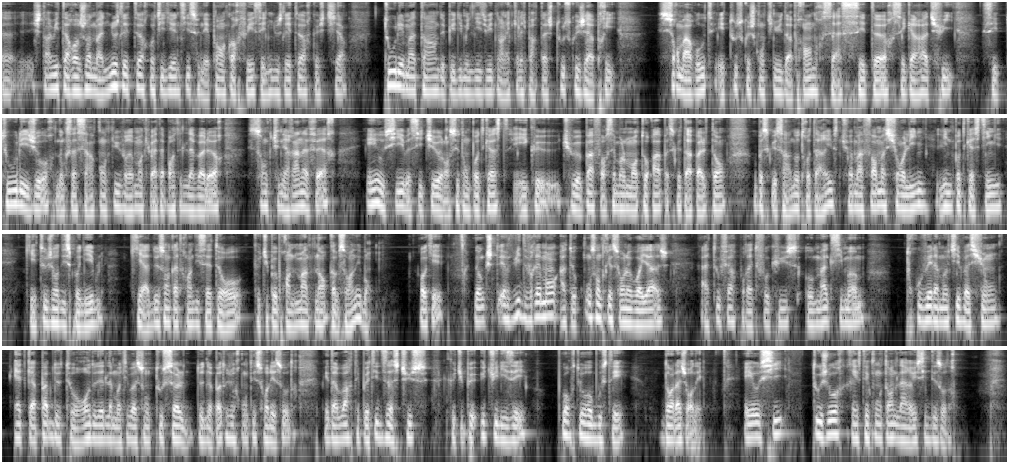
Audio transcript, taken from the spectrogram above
euh, je t'invite à rejoindre ma newsletter quotidienne si ce n'est pas encore fait. C'est une newsletter que je tiens tous les matins depuis 2018 dans laquelle je partage tout ce que j'ai appris sur ma route et tout ce que je continue d'apprendre. C'est à 7 heures, c'est gratuit, c'est tous les jours. Donc ça, c'est un contenu vraiment qui va t'apporter de la valeur sans que tu n'aies rien à faire. Et aussi, bah, si tu veux lancer ton podcast et que tu veux pas forcément le mentorat parce que t'as pas le temps ou parce que c'est un autre tarif, tu as ma formation en ligne, Lean Podcasting, qui est toujours disponible, qui est à 297 euros, que tu peux prendre maintenant, comme ça on est bon. Ok? Donc je t'invite vraiment à te concentrer sur le voyage, à tout faire pour être focus au maximum, trouver la motivation, être capable de te redonner de la motivation tout seul, de ne pas toujours compter sur les autres, mais d'avoir tes petites astuces que tu peux utiliser pour te rebooster dans la journée. Et aussi, toujours rester content de la réussite des autres.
